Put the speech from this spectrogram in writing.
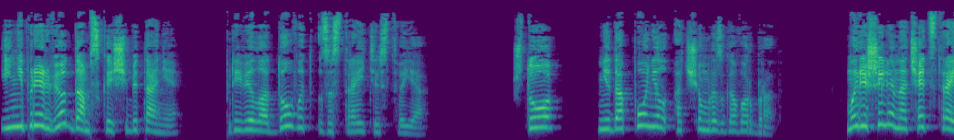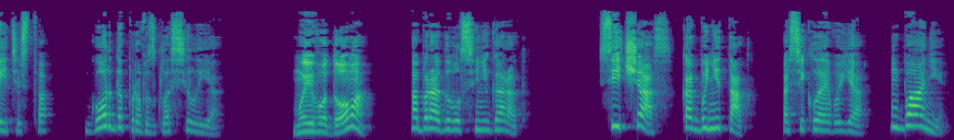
и не прервет дамское щебетание, привела довод за строительство я. «Что?» – недопонял, о чем разговор брат. «Мы решили начать строительство», – гордо провозгласила я. «Моего дома?» – обрадовался Негорат. «Сейчас, как бы не так», – осекла его я. «Бани».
